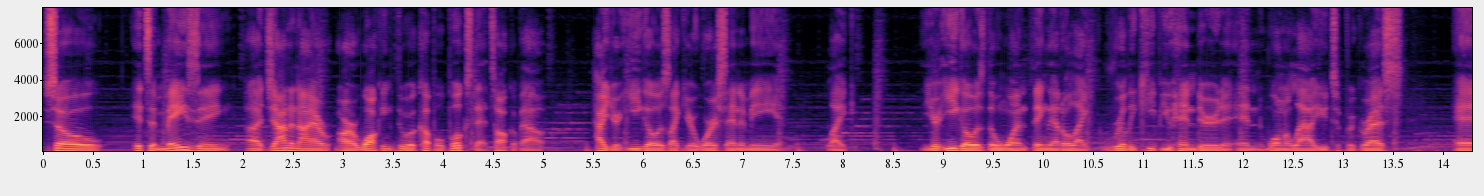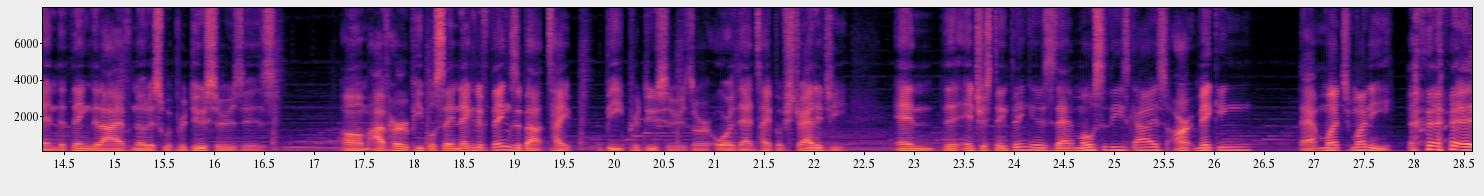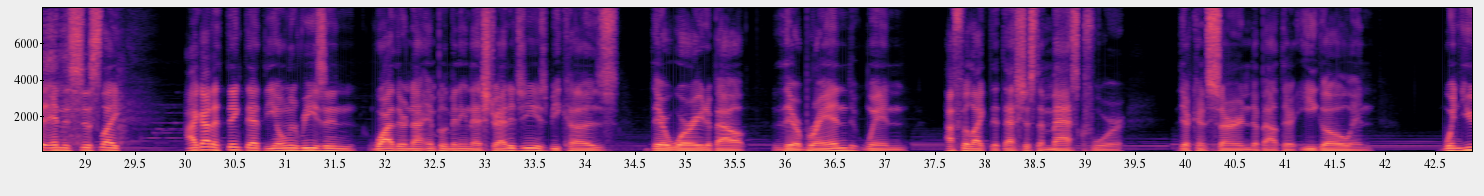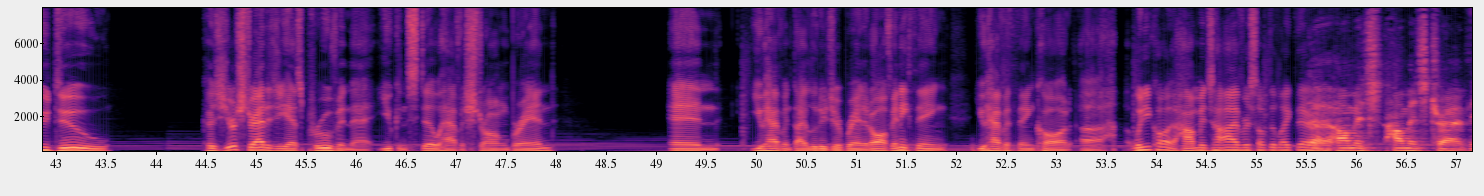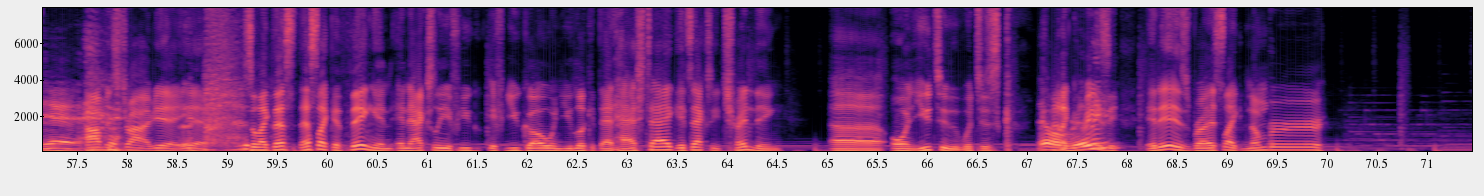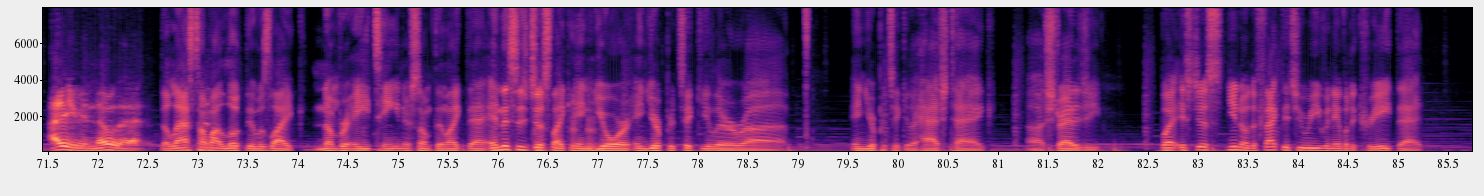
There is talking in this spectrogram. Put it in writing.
So it's amazing. Uh, John and I are, are walking through a couple books that talk about how your ego is like your worst enemy and like your ego is the one thing that'll like really keep you hindered and won't allow you to progress. And the thing that I've noticed with producers is um, I've heard people say negative things about type beat producers or or that type of strategy. And the interesting thing is that most of these guys aren't making that much money. and it's just like, I got to think that the only reason why they're not implementing that strategy is because they're worried about their brand when I feel like that that's just a mask for they're concerned about their ego. And when you do, because your strategy has proven that you can still have a strong brand and you haven't diluted your brand at all. If anything, you have a thing called uh, what do you call it? Homage Hive or something like that? Yeah, homage homage tribe. Yeah. Homage tribe. Yeah, yeah. so like that's that's like a thing, and and actually, if you if you go and you look at that hashtag, it's actually trending uh on YouTube, which is oh, kind of really? crazy. It is, bro. It's like number. I didn't even know that. The last time I looked, it was like number 18 or something like that. And this is just like in your in your particular uh in your particular hashtag uh, strategy. But it's just, you know, the fact that you were even able to create that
